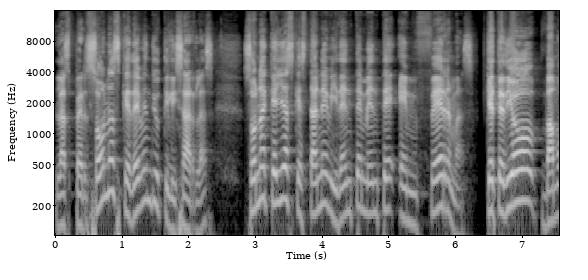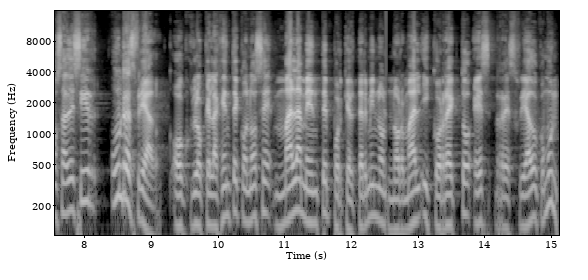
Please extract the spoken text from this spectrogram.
las personas que deben de utilizarlas son aquellas que están evidentemente enfermas, que te dio, vamos a decir, un resfriado, o lo que la gente conoce malamente, porque el término normal y correcto es resfriado común,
